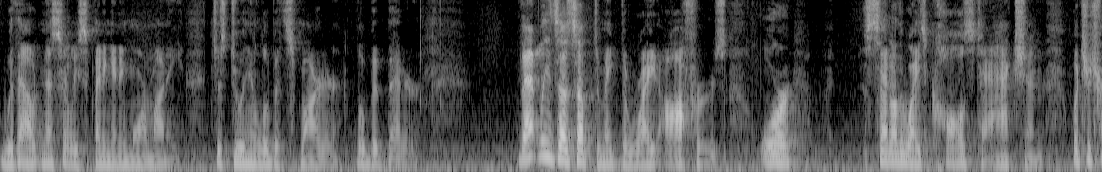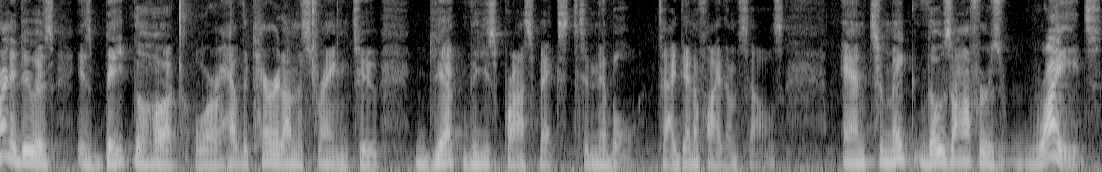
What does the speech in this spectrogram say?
Without necessarily spending any more money, just doing it a little bit smarter, a little bit better. That leads us up to make the right offers or said otherwise calls to action. What you're trying to do is, is bait the hook or have the carrot on the string to get these prospects to nibble, to identify themselves. And to make those offers right,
